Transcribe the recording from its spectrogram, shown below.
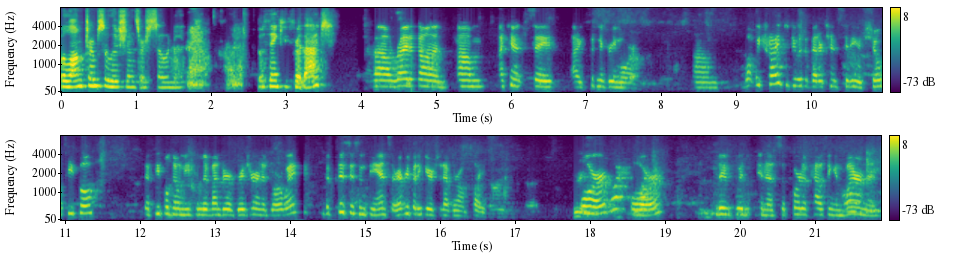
but long-term solutions are so needed. So thank you for that. Wow, right on. Um, I can't say, I couldn't agree more. Um, what we tried to do with a Better Tent City is show people that people don't need to live under a bridge or in a doorway, but this isn't the answer. Everybody here should have their own place. Or, or live with, in a supportive housing environment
